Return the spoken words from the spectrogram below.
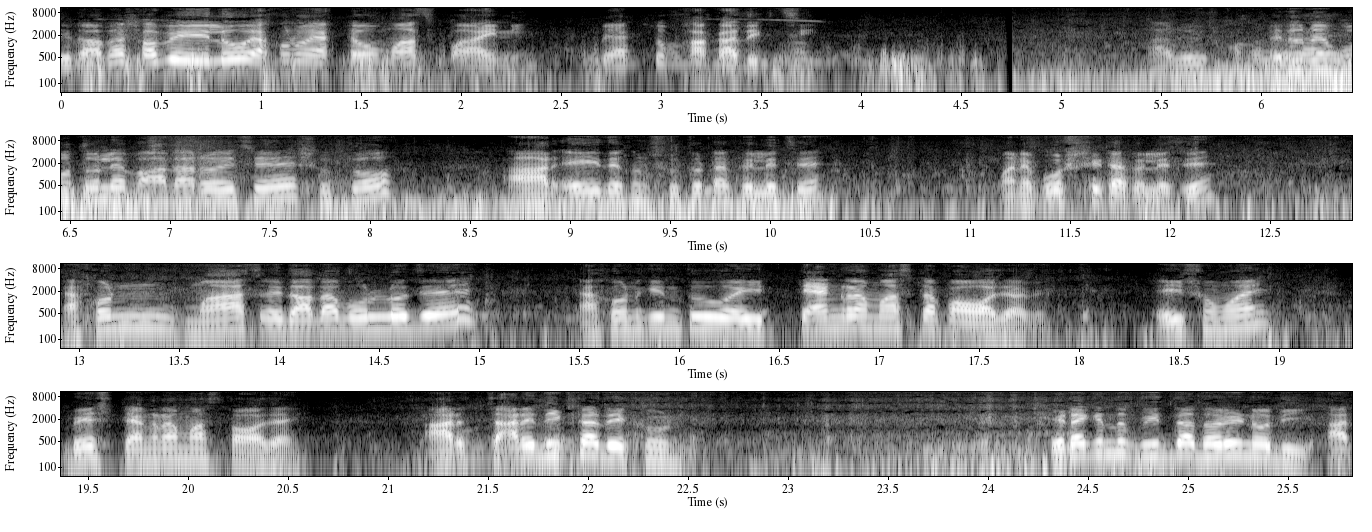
এই দাদা সবে এলো এখনও একটাও মাছ পায়নি। ব্যাগ তো ফাঁকা দেখছি। আর বোতলে বাঁধা রয়েছে সুতো। আর এই দেখুন সুতোটা ফেলেছে মানে বড়শিটা ফেলেছে। এখন মাছ ওই দাদা বলল যে এখন কিন্তু এই ট্যাংরা মাছটা পাওয়া যাবে। এই সময় বেশ ট্যাংরা মাছ পাওয়া যায়। আর চারিদিকটা দেখুন, এটা কিন্তু বিদ্যাধরী নদী। আর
